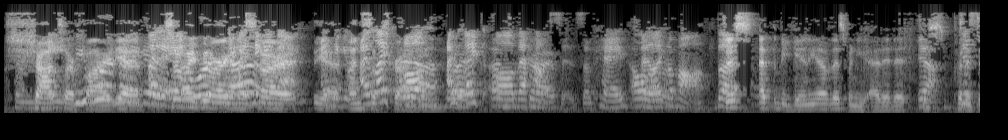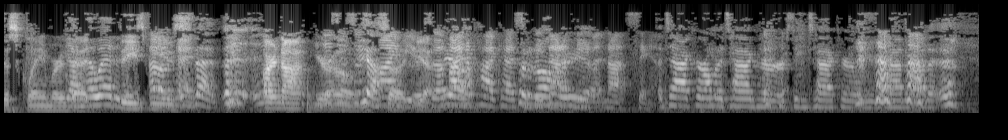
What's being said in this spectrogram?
some Shots hate. are People fired. gonna Yeah, get so many people are gonna take start. back. I Yeah, take it- I like all. Yeah, I like all the houses. Okay, All I like them. them all. But Just at the beginning of this, when you edit it, Yeah. just put Just- a disclaimer Yeah, that no editing. these Oh, views okay. Are not your this own. is just Yeah. my So, view. yeah. So if Yeah. I had a podcast, Put it'd be that me, but not Sam. attack her. I'm gonna tag her so you can tag her when you're mad about it.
